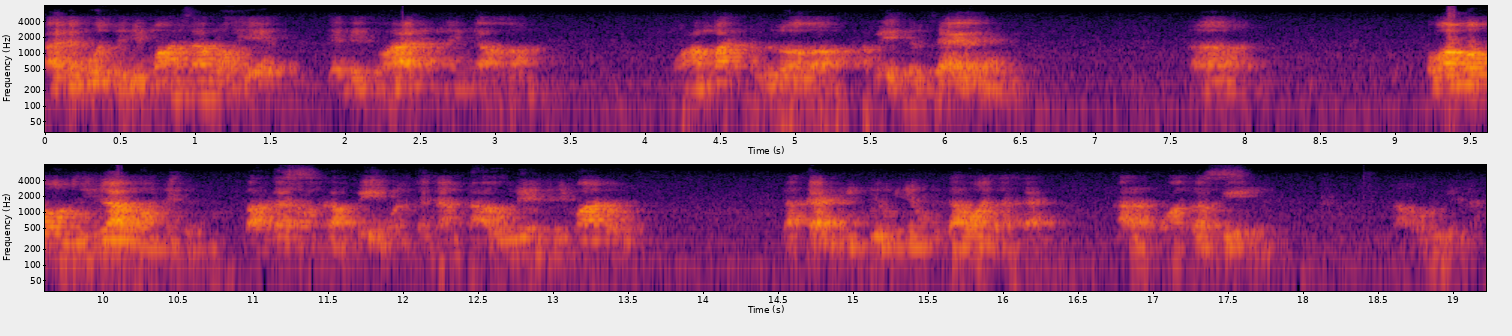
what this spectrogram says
ada pun terjemah sama ya. Jadi Tuhan meninggal Allah. Muhammad Rasulullah Allah. Habis selesai kan? Uh, orang bangun Islam pun itu. Bahkan orang kafir pun kadang tahu dia terjemah tu. Takkan kita punya ketahuan takkan. Arab orang kafir. Alhamdulillah.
